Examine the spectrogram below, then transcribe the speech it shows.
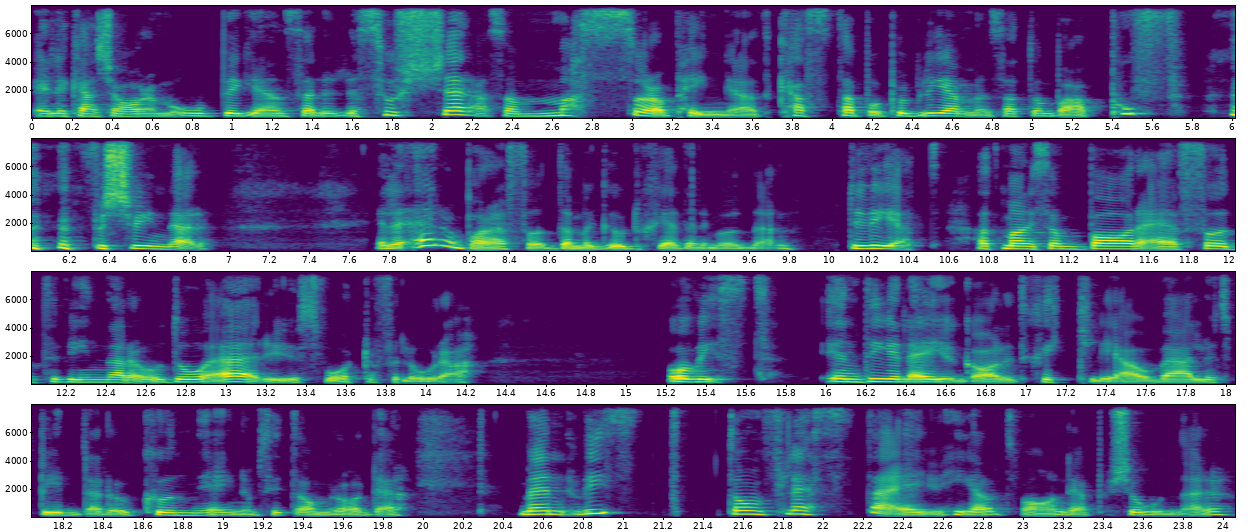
Eller kanske har de obegränsade resurser, alltså massor av pengar att kasta på problemen så att de bara poff försvinner. Eller är de bara födda med guldskeden i munnen? Du vet, att man liksom bara är född till vinnare och då är det ju svårt att förlora. Och visst, en del är ju galet skickliga och välutbildade och kunniga inom sitt område. Men visst, de flesta är ju helt vanliga personer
